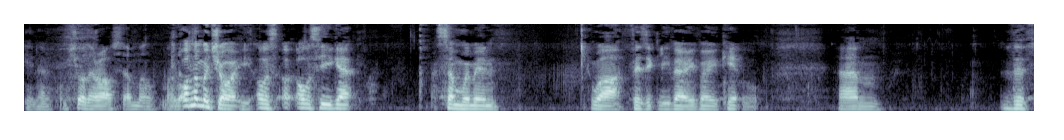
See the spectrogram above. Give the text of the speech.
you know I'm sure there are some. Well, On the majority, obviously, you get some women who are physically very, very capable. Um, the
